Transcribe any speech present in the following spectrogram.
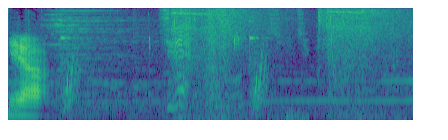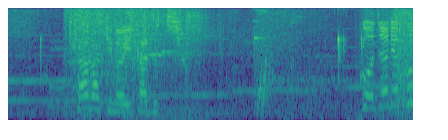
いや。散れ。裁きの雷。ご助力を。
